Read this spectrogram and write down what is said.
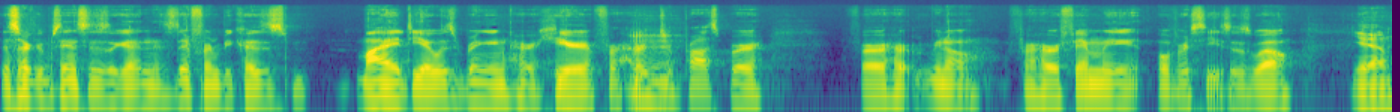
the circumstances again is different because my idea was bringing her here for her to Mhm. prosper, for her, you know, for her family overseas as well. Yeah.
